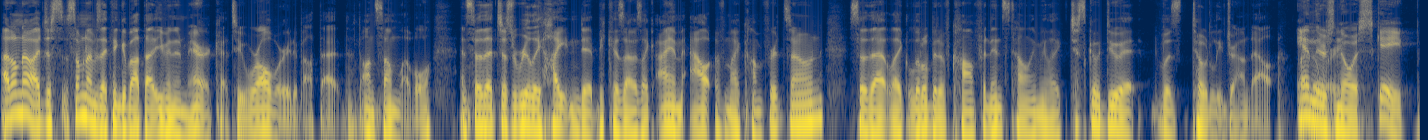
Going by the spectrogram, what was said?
I don't know. I just sometimes I think about that even in America too. We're all worried about that on some level. And so that just really heightened it because I was like, I am out of my comfort zone. So that like little bit of confidence telling me like, just go do it was totally drowned out. and the there's worry. no escape.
